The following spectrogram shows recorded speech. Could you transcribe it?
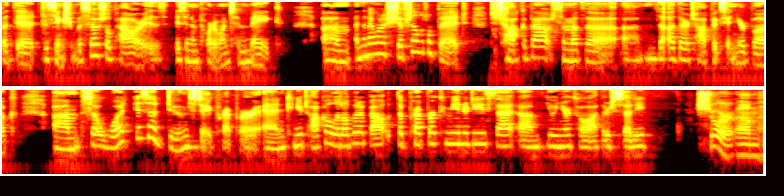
But the distinction with social power is is an important one to make. Um, and then I want to shift a little bit to talk about some of the um, the other topics in your book. Um, so, what is a doomsday prepper, and can you talk a little bit about the prepper communities that um, you and your co-authors studied? Sure. Um,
